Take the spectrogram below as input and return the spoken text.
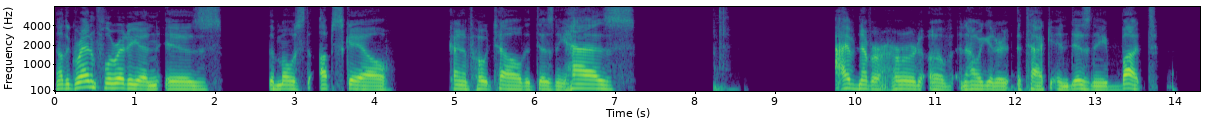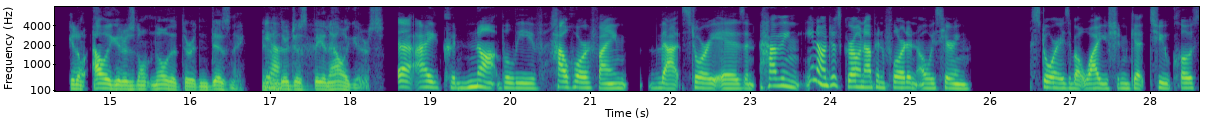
Now, the Grand Floridian is the most upscale kind of hotel that Disney has. I've never heard of an alligator attack in Disney, but you know, alligators don't know that they're in Disney. You know, Yeah. they're just being alligators. Uh, I could not believe how horrifying that story is. And having, you know, just grown up in Florida and always hearing stories about why you shouldn't get too close.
